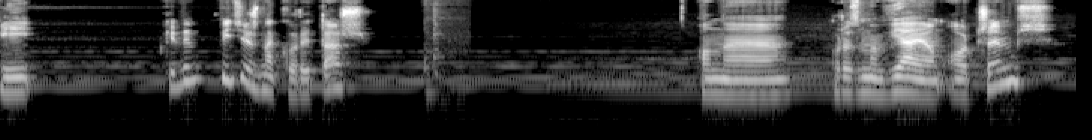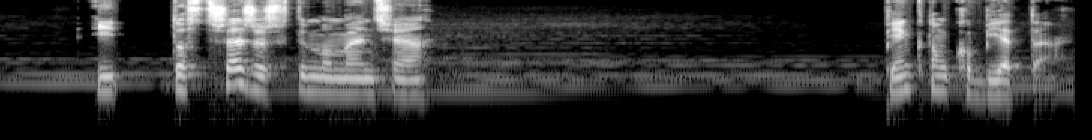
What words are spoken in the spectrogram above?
i kiedy widzisz na korytarz, one rozmawiają o czymś i dostrzeżesz w tym momencie piękną kobietę.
